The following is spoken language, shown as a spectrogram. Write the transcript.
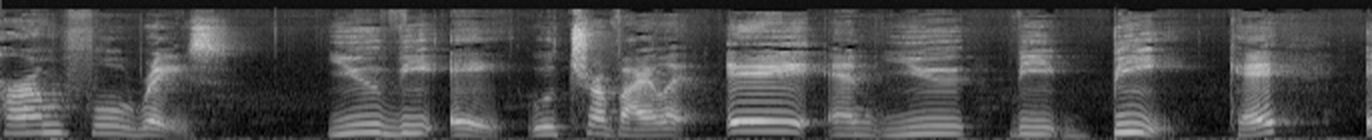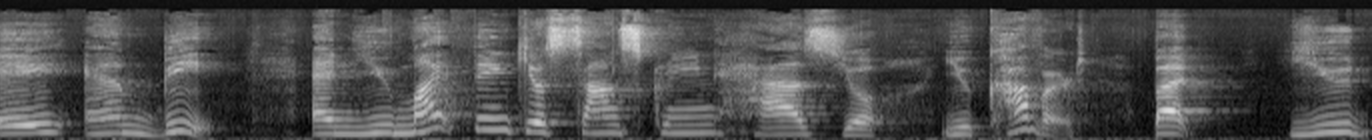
harmful rays. UVA, ultraviolet A and UVB, okay? A and B. And you might think your sunscreen has your you covered, but you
